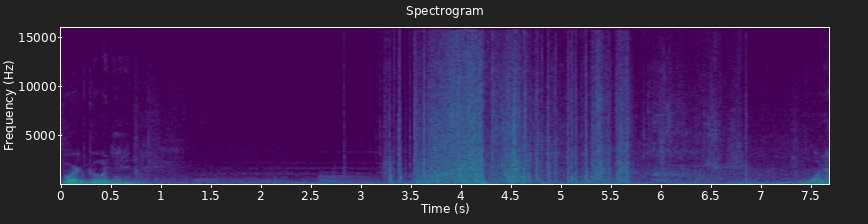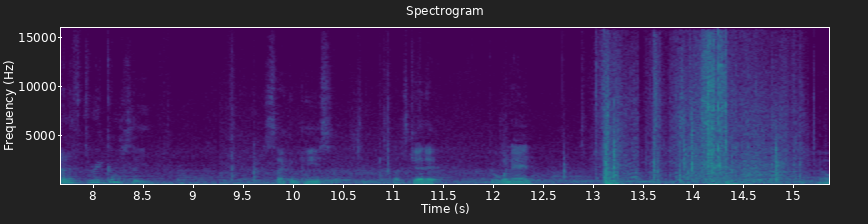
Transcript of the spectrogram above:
board going in. One out of three complete. Second piece. Let's get it. Going in. Got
